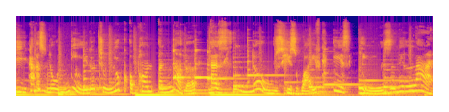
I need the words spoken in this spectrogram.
He has no need to look upon another as he knows his wife is his delight.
